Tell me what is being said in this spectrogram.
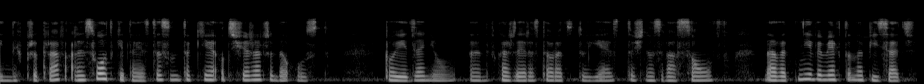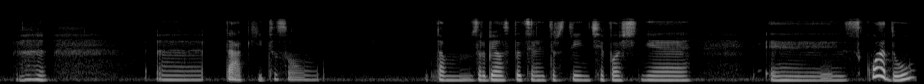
innych przypraw, ale słodkie to jest. To są takie odświeżacze do ust po jedzeniu e, w każdej restauracji tu jest. To się nazywa sąf. Nawet nie wiem, jak to napisać. e, tak, i to są. Tam zrobiłam specjalnie też zdjęcie właśnie yy, składu,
